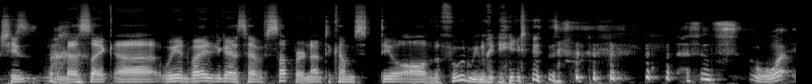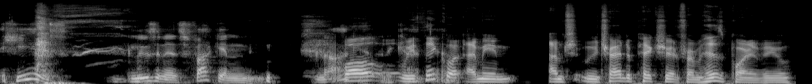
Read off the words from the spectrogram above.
She's that's like, uh, we invited you guys to have supper, not to come steal all of the food we made. That's ins- what he is losing his fucking. Noggin. well, we think what I mean. I'm we tried to picture it from his point of view.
